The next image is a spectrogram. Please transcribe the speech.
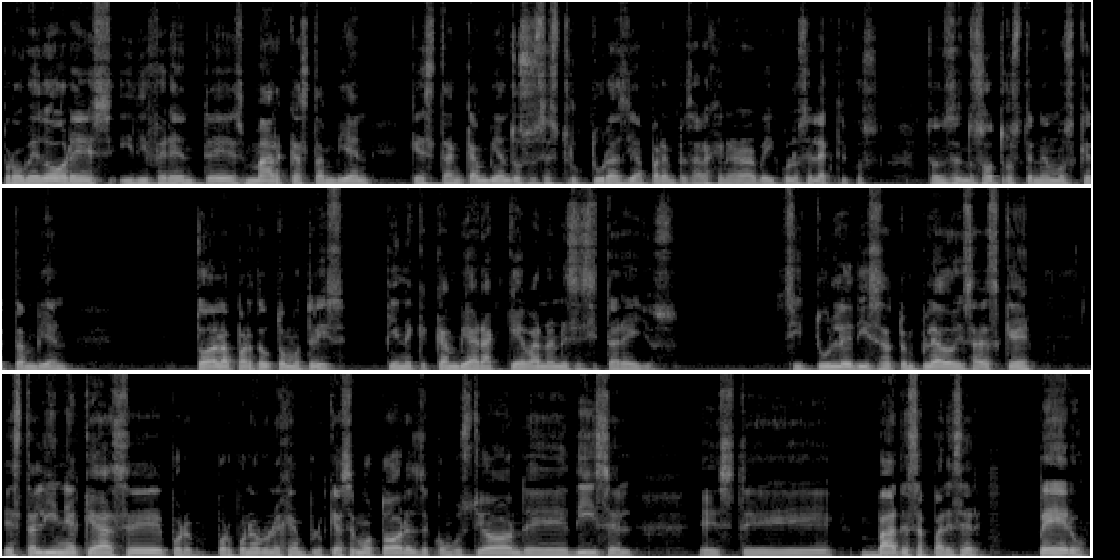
proveedores y diferentes marcas también que están cambiando sus estructuras ya para empezar a generar vehículos eléctricos. Entonces nosotros tenemos que también, toda la parte automotriz tiene que cambiar a qué van a necesitar ellos. Si tú le dices a tu empleado, y sabes qué, esta línea que hace, por, poner un ejemplo, que hace motores de combustión, de diésel, este, va a desaparecer, pero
